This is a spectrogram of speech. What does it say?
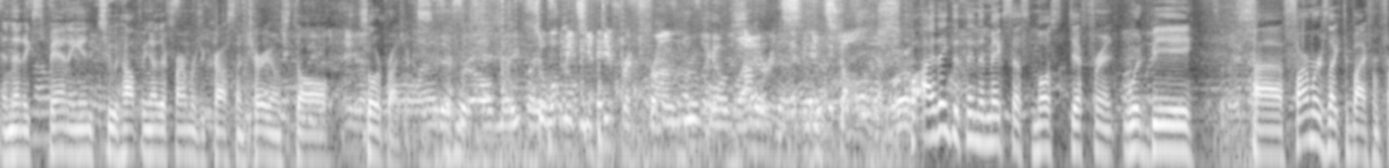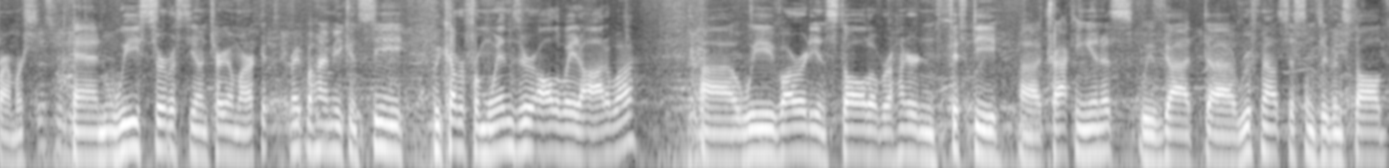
and then expanding into helping other farmers across Ontario install solar projects. So what makes you different from other ins installers? Well, I think the thing that makes us most different would be uh, farmers like to buy from farmers and we service the Ontario market. Right behind me you can see we cover from Windsor all the way to Ottawa. Uh, we've already installed over 150 uh, tracking units. We've got uh, roof mount systems we've installed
